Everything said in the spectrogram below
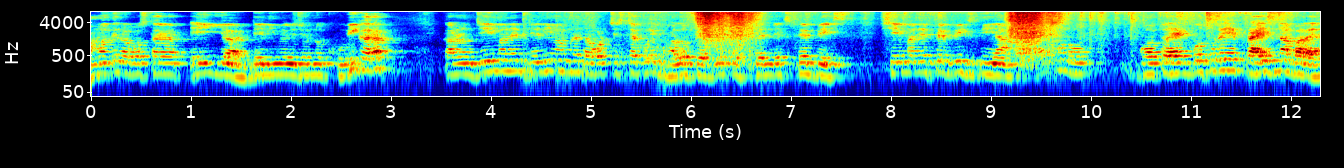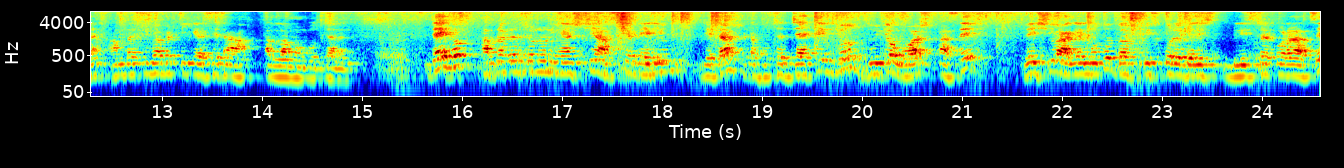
আমাদের অবস্থা এই ডেনিমের জন্য খুবই খারাপ। কারণ যেই মানের ডেনিম আমরা দেওয়ার চেষ্টা করি, ভালো ফেব্রিক স্পেন্ডেক্স ফেব্রিক্স সেই মানের ফেব্রিক্স দিয়ে আমরা এখনও গত এক বছরে প্রাইস না বাড়ায় আমরা কীভাবে টিকে আছে এটা আল্লাহ মাহবুদ জানেন। যাই হোক আপনাদের জন্য নিয়ে আসছি আজকে ডেনিম যেটা সেটা হচ্ছে জ্যাকেট জোন দুইটা ওয়াশ আছে। রেশিও আগের মতো দশ পিস করে ব্লিস্টার করা আছে।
